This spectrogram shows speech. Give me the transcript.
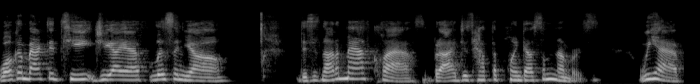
Welcome back to TGIF. Listen, y'all, this is not a math class, but I just have to point out some numbers. We have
